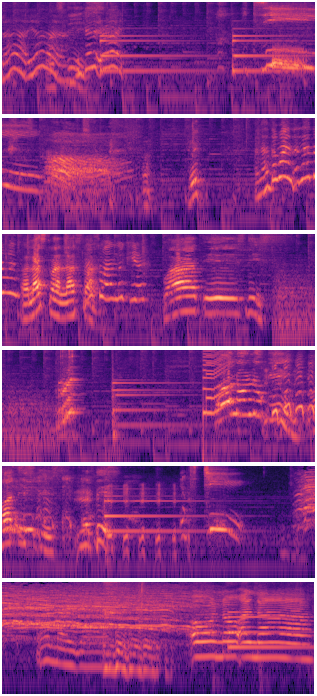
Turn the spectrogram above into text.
Yeah, yeah. What's You this? got it right. G. Good. Another one, another one. Uh, last one, last one. Last one, look here. What is this? Oh, no looking. What is this? What's this? It's G. Oh my god. oh no, anak.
